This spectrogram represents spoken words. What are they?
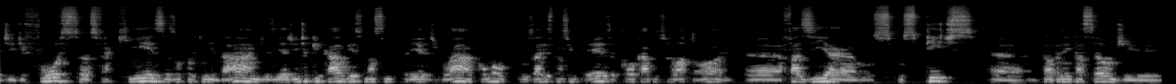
de, de forças, fraquezas, oportunidades, e a gente aplicava isso na nossa empresa, tipo, ah, como usar isso na nossa empresa, colocava os relatórios, uh, fazia os, os pitches uh, então, apresentação de,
